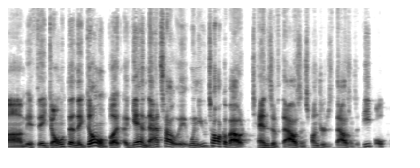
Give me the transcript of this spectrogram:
Um, if they don't, then they don't. But again, that's how it, when you talk about tens of thousands, hundreds of thousands of people,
